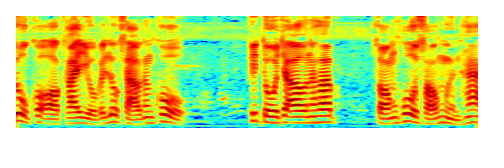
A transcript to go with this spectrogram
ลูกก็ออกไทยอยู่เป็นลูกสาวทั้งคู่ พี่ตูจะเอานะครับสองคู่สองหมื่นห้า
